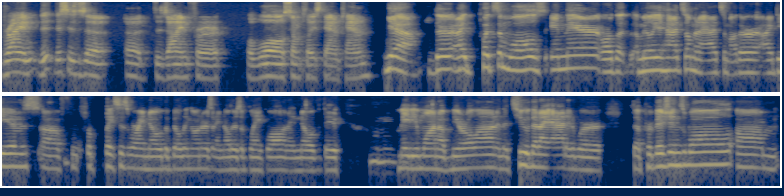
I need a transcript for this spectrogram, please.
Brian, th- this is a, a design for a wall someplace downtown. Yeah, there. I put some walls in there, or the Amelia had some, and I had some other ideas uh, for, for places where I know the building owners, and I know there's a blank wall, and I know that they Mhm. maybe want a mural on. And the two that I added were the provisions wall um,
